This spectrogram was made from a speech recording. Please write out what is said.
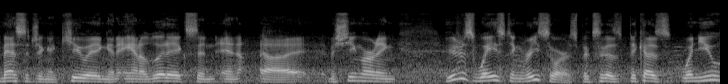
messaging and queuing and analytics and, and uh, machine learning, you're just wasting resource because, because when, you,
